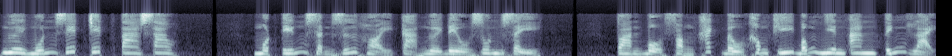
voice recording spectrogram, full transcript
ngươi muốn giết chết ta sao? Một tiếng giận dữ hỏi cả người đều run rẩy. Toàn bộ phòng khách bầu không khí bỗng nhiên an tĩnh lại.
